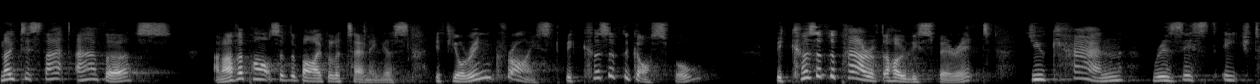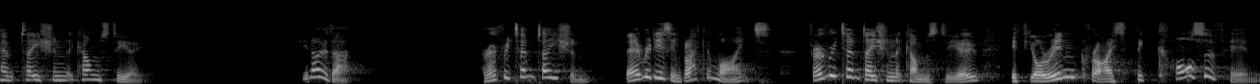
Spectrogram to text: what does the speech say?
Notice that our verse and other parts of the Bible are telling us if you're in Christ because of the gospel, because of the power of the Holy Spirit, you can resist each temptation that comes to you. Do you know that? For every temptation, there it is in black and white. For every temptation that comes to you, if you're in Christ because of Him,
